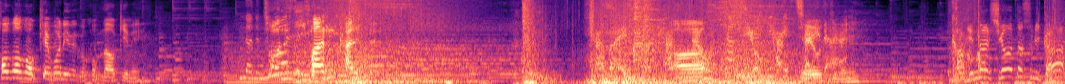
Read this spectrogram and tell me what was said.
허거걱 해버리는 거 겁나 웃기네. 무엇을 이만 희생했는가? 갈 때. 웃기네. 거긴 날씨가 어떻습니까?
